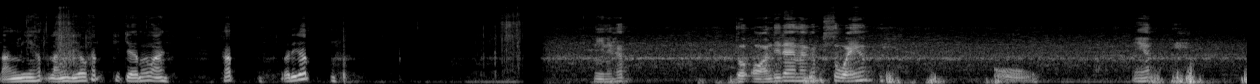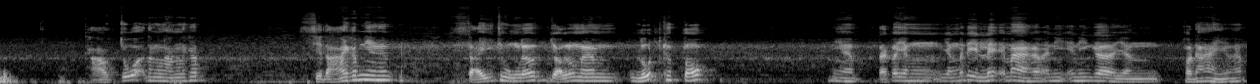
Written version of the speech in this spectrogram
หลังนี้ครับหลังเดียวครับ ที่เจอเมื่อวานครับสวัสดีครับ นี่นะครับ ตัวอ่อนที่ได้มาครับสวยครับโอ้นี่ครับขาวจั๊วทั้งหลังนะครับ เสียดายครับเนี่ยครับใส่ถุงแล้วหย่อนลงมาลุดครับโต๊ะ นี่ครับแต่ก็ยังยังไม่ได้เละมากครับ อันนี้อันนี้ก็ยังพอได้ครับ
